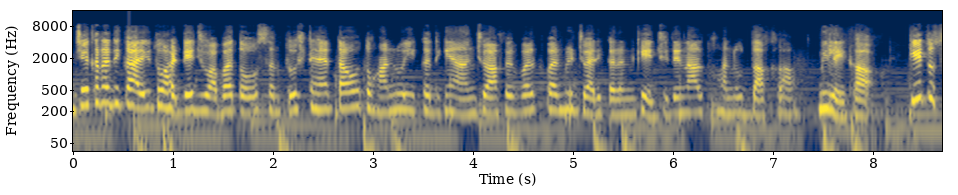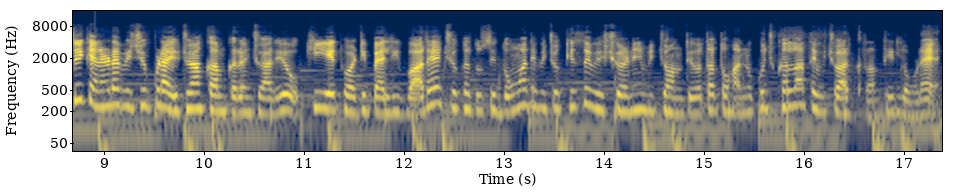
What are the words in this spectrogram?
ਜੇਕਰ ਅਧਿਕਾਰੀ ਤੁਹਾਡੇ ਜਵਾਬਾਂ ਤੋਂ ਸੰਤੁਸ਼ਟ ਹੈ ਤਾਂ ਉਹ ਤੁਹਾਨੂੰ ਇੱਕ ਅਧਿਐਨ ਜਾਂ ਫਿਰ ਵਰਕ ਪਰਮਿਟ ਜਾਰੀ ਕਰਨਗੇ, ਜਿਹਦੇ ਨਾਲ ਤੁਹਾਨੂੰ ਦਾਖਲਾ ਮਿਲੇਗਾ ਕੀ ਤੁਸੀਂ ਕੈਨੇਡਾ ਵਿੱਚ ਪੜ੍ਹਾਈ ਜਾਂ ਕੰਮ ਕਰਨ ਜਾ ਰਹੇ ਹੋ? ਕੀ ਇਹ ਤੁਹਾਡੀ ਪਹਿਲੀ ਵਾਰ ਹੈ? ਜੇਕਰ ਤੁਸੀਂ ਦੋਵਾਂ ਦੇ ਵਿੱਚੋਂ ਕਿਸੇ ਵੀ ਸ਼੍ਰੇਣੀ ਵਿੱਚ ਆਉਂਦੇ ਹੋ, ਤਾਂ ਤੁਹਾਨੂੰ ਕੁਝ ਗੱਲਾਂ ਤੇ ਵਿਚਾਰ ਕਰਨ ਦੀ ਲੋੜ ਹੈ।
